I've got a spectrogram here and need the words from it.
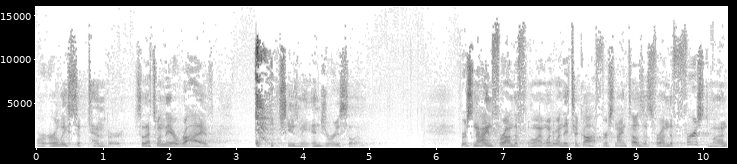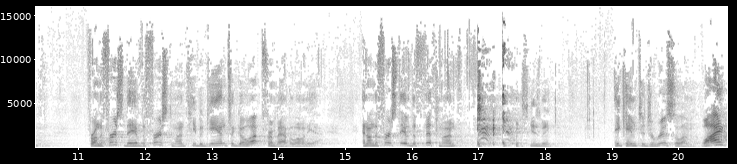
or early September. So that's when they arrive, excuse me, in Jerusalem. Verse 9, for on the, well, I wonder when they took off. Verse 9 tells us, for on the first month, for on the first day of the first month, he began to go up from Babylonia. And on the first day of the fifth month, excuse me, he came to Jerusalem. Why?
